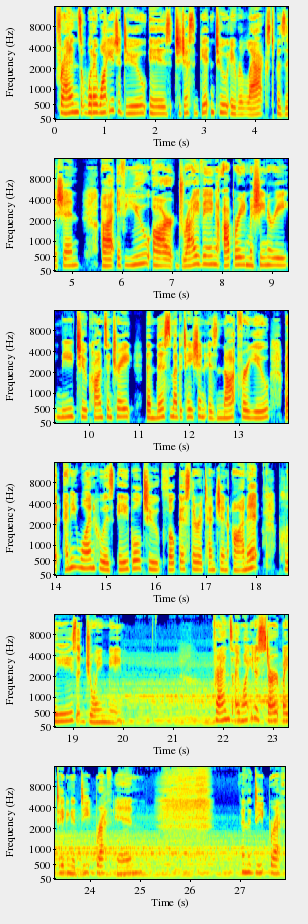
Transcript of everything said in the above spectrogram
Friends, what I want you to do is to just get into a relaxed position. Uh, if you are driving, operating machinery, need to concentrate, then this meditation is not for you, but anyone who is able to focus their attention on it, please join me. Friends, I want you to start by taking a deep breath in and a deep breath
